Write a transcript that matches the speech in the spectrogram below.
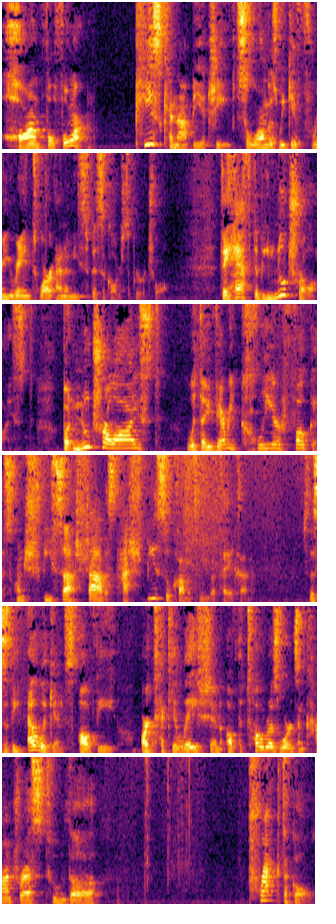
harmful form. Peace cannot be achieved so long as we give free rein to our enemies, physical or spiritual. They have to be neutralized, but neutralized with a very clear focus on Shvisa, Shabbos, Mibatechem. So this is the elegance of the articulation of the Torah's words in contrast to the practical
